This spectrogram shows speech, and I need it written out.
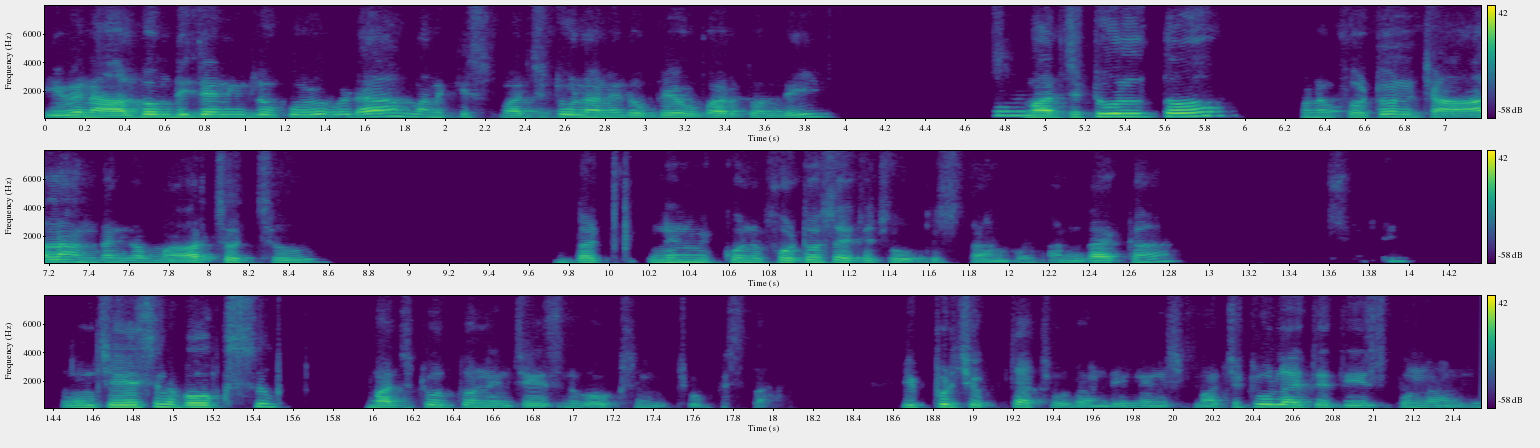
ఈవెన్ ఆల్బమ్ డిజైనింగ్లో కూడా మనకి స్మజ్ టూల్ అనేది ఉపయోగపడుతుంది. స్మజ్ టూల్తో మన ఫోటోని చాలా అందంగా మార్చొచ్చు. బట్ నేను మీకు కొన్ని ఫొటోస్ అయితే చూపిస్తాను. అందాక నేను చేసిన వర్క్స్ స్మజ్ టూల్తో నేను చేసిన వర్క్స్ మీకు చూపిస్తాను ఇప్పుడు చెప్తా చూడండి. నేను స్మజ్ టూల్ అయితే తీసుకున్నాను.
